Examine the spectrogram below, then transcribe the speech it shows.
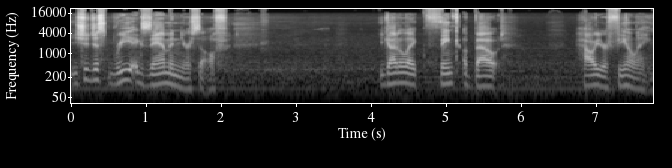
you should just re-examine yourself. You got to like think about how you're feeling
